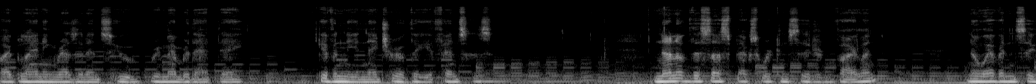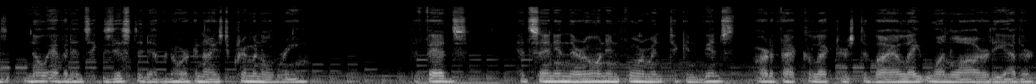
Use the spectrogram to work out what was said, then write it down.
by Blanding residents who remember that day, given the nature of the offenses. None of the suspects were considered violent. No evidence, no evidence existed of an organized criminal ring. The feds had sent in their own informant to convince artifact collectors to violate one law or the other.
